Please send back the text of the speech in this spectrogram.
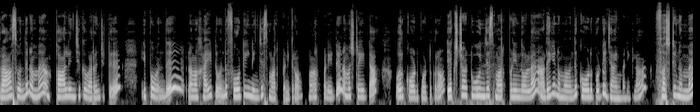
கிராஸ் வந்து நம்ம கால் இன்ச்சுக்கு வரைஞ்சிட்டு இப்போ வந்து நம்ம ஹைட்டு வந்து ஃபோர்டீன் இன்ச்சஸ் மார்க் பண்ணிக்கிறோம். மார்க் பண்ணிவிட்டு நம்ம ஸ்ட்ரெயிட்டாக ஒரு கோடு போட்டுக்கிறோம். எக்ஸ்ட்ரா டூ இன்ச்சஸ் மார்க் பண்ணியிருந்தோம்ல அதையும் நம்ம வந்து கோடு போட்டு ஜாயின் பண்ணிக்கலாம். ஃபஸ்ட்டு நம்ம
